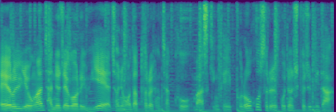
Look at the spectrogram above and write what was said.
에어를 이용한 잔유 제거를 위해 전용 어답터를 장착 후 마스킹 테이프로 호스를 고정시켜줍니다.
